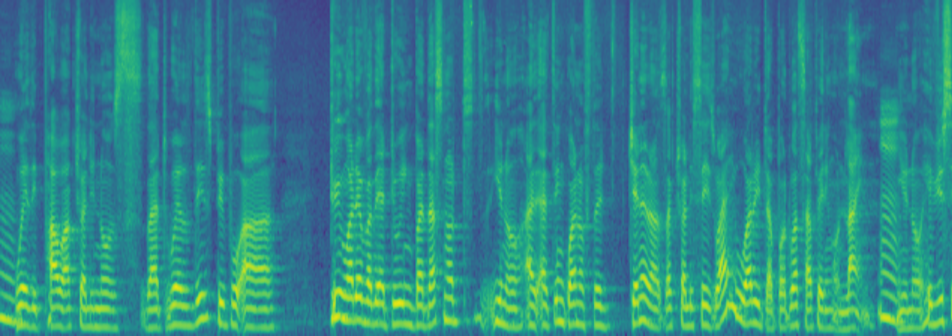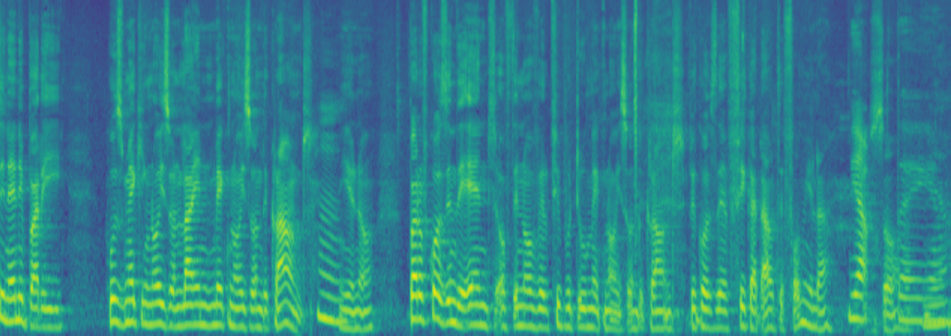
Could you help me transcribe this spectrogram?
Hmm. where the power actually knows that, well, these people are doing whatever they're doing, but that's not, you know, I, I think one of the generals actually says, why are you worried about what's happening online? Hmm. You know, have you seen anybody who's making noise online make noise on the ground? Hmm. You know, but of course, in the end of the novel, people do make noise on the ground because they've figured out the formula. Yeah. So, they, uh, yeah.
